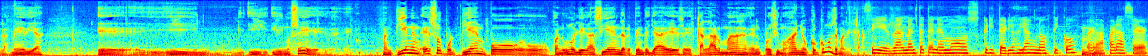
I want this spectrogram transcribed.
la, media, eh, y, y, no sé, mantienen eso por tiempo o cuando uno llega a 100 de repente ya es escalar más en el próximo año? ¿Cómo se maneja? Sí, realmente tenemos criterios diagnósticos ¿verdad? para hacer,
